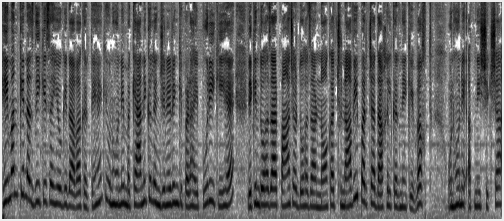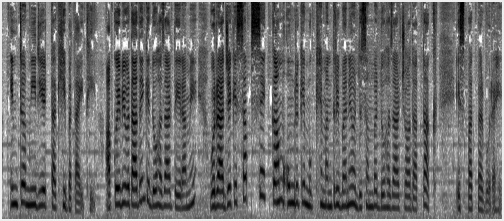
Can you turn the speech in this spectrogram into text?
हेमंत के नजदीकी सहयोगी दावा करते हैं कि उन्होंने मैकेनिकल इंजीनियरिंग की पढ़ाई पूरी की है, लेकिन 2005 और 2009 का चुनावी पर्चा दाखिल करने के वक्त उन्होंने अपनी शिक्षा इंटरमीडिएट तक ही बताई थी। आपको ये भी बता दें कि 2013 में वो राज्य के सबसे कम उम्र के मुख्यमंत्री बने और दिसंबर 2014 तक इस पद पर वो रहे।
